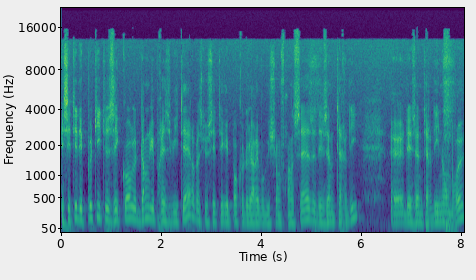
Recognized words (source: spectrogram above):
Et c'était des petites écoles dans les presbytères, parce que c'était l'époque de la Révolution française, des interdits, euh, des interdits nombreux,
